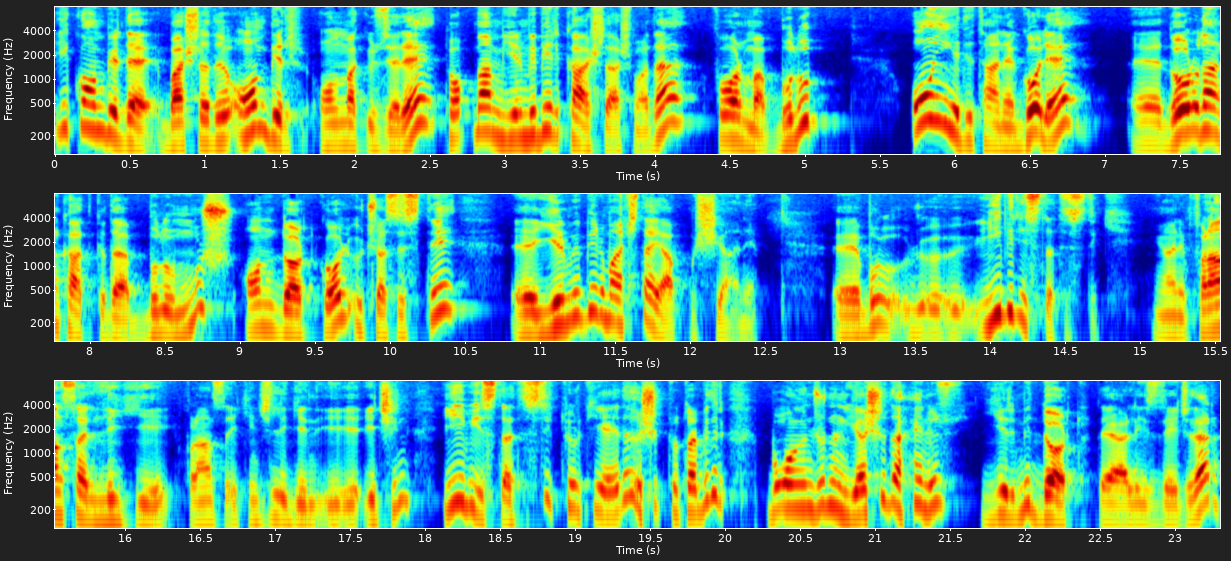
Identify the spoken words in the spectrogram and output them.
ilk 11'de başladığı 11 olmak üzere toplam 21 karşılaşmada forma bulup 17 tane gole doğrudan katkıda bulunmuş. 14 gol, 3 asisti 21 maçta yapmış yani. E, bu iyi bir istatistik. Yani Fransa Ligi, Fransa 2. Ligi için iyi bir istatistik. Türkiye'ye de ışık tutabilir. Bu oyuncunun yaşı da henüz 24 değerli izleyiciler.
